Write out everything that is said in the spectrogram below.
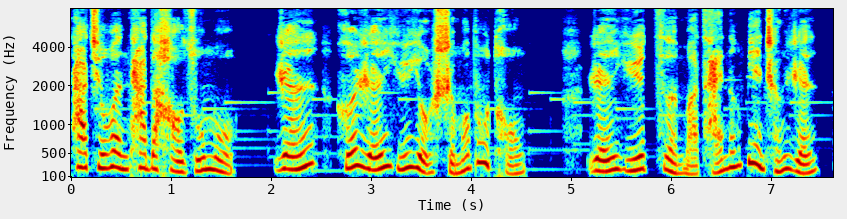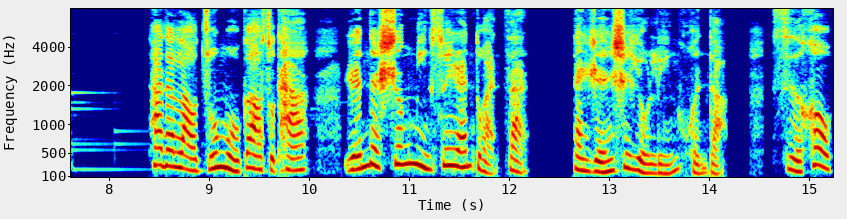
他去问他的好祖母：人和人鱼有什么不同？人鱼怎么才能变成人？他的老祖母告诉他：人的生命虽然短暂，但人是有灵魂的，死后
